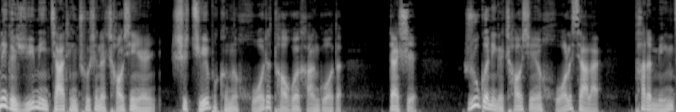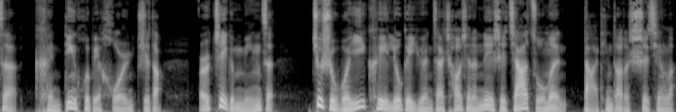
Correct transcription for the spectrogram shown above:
那个渔民家庭出身的朝鲜人是绝不可能活着逃回韩国的，但是，如果那个朝鲜人活了下来，他的名字肯定会被后人知道，而这个名字，就是唯一可以留给远在朝鲜的内氏家族们打听到的事情了。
